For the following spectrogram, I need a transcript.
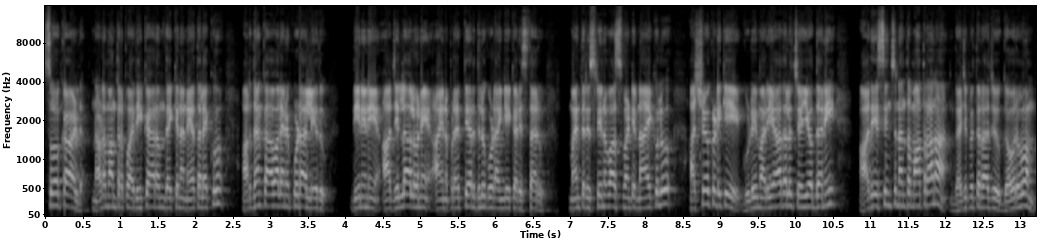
సోకాల్డ్ నడమంత్రపు అధికారం దక్కిన నేతలకు అర్థం కావాలని కూడా లేదు. దీనిని ఆ జిల్లాలోని ఆయన ప్రత్యర్థులు కూడా అంగీకరిస్తారు. మంత్రి శ్రీనివాస్ వంటి నాయకులు అశోకుడికి గుడి మర్యాదలు చేయొద్దని ఆదేశించినంత మాత్రాన గజపతిరాజు గౌరవం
